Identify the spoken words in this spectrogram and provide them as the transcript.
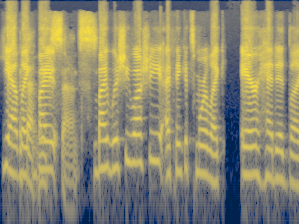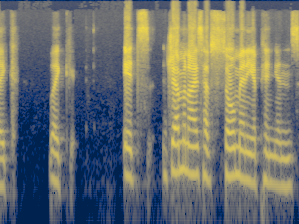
yeah, like that by makes sense. by wishy-washy, I think it's more like airheaded, like like it's Geminis have so many opinions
